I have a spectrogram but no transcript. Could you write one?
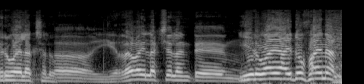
ఇరవై లక్షలు. ఇరవై లక్షలు అంటే ఇరవై ఐదు ఫైనల్.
